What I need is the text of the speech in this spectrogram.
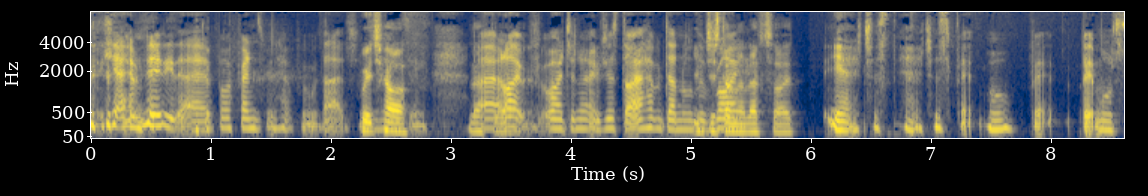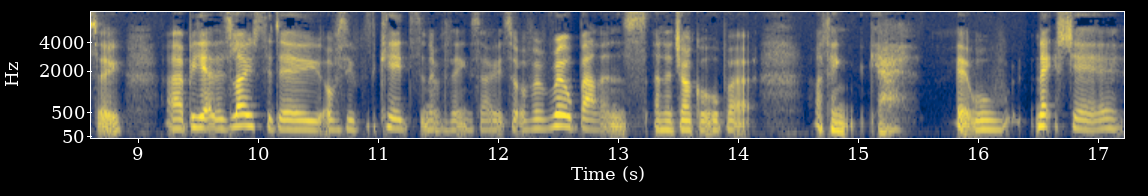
yeah, I'm nearly there. My friend's been helping with that. Which half? amazing. Uh, like? I don't know, just I haven't done all You've the just right. done the left side. Yeah, just yeah, just a bit more, bit bit more to do. Uh, but yeah, there's loads to do, obviously for the kids and everything. So it's sort of a real balance and a juggle. But I think yeah, it will next year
